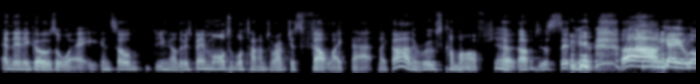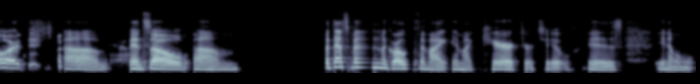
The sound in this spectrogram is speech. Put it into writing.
and then it goes away. And so you know there's been multiple times where i've just felt like that like ah oh, the roof's come off. Shit i'm just sitting here. Ah oh, okay lord. Um and so um but that's been the growth in my in my character too is you know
